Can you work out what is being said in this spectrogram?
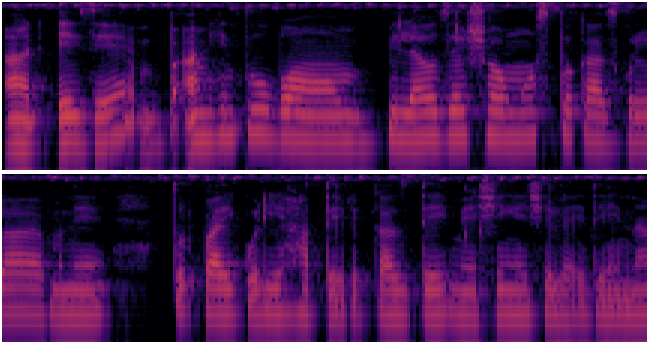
আর এই যে, আমি কিন্তু ব্লাউজের সমস্ত কাজগুলা মানে তুরপাই করি, হাতের কাজ দেই, মেশিনে সেলাই দেই না।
